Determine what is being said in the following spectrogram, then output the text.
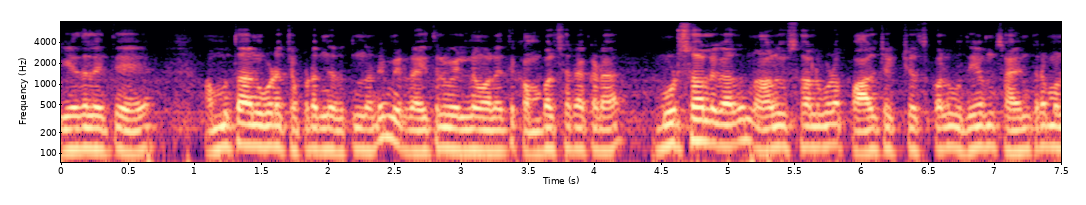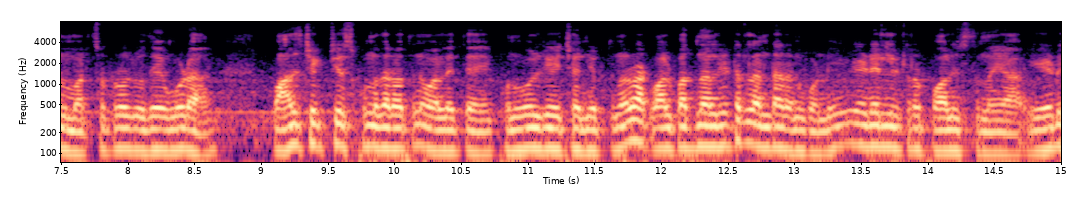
గేదెలు అయితే అమ్ముతా అని కూడా చెప్పడం జరుగుతుందండి మీరు రైతులు వెళ్ళిన వాళ్ళైతే కంపల్సరీ అక్కడ మూడు సార్లు కాదు నాలుగు సార్లు కూడా పాలు చెక్ చేసుకోవాలి ఉదయం సాయంత్రం మనం మరుసటి రోజు ఉదయం కూడా పాలు చెక్ చేసుకున్న తర్వాత వాళ్ళైతే కొనుగోలు చేయొచ్చు అని చెప్తున్నారు వాళ్ళు పద్నాలుగు లీటర్లు అంటారు అనుకోండి ఏడే లీటర్ పాలు ఇస్తున్నాయా ఏడు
